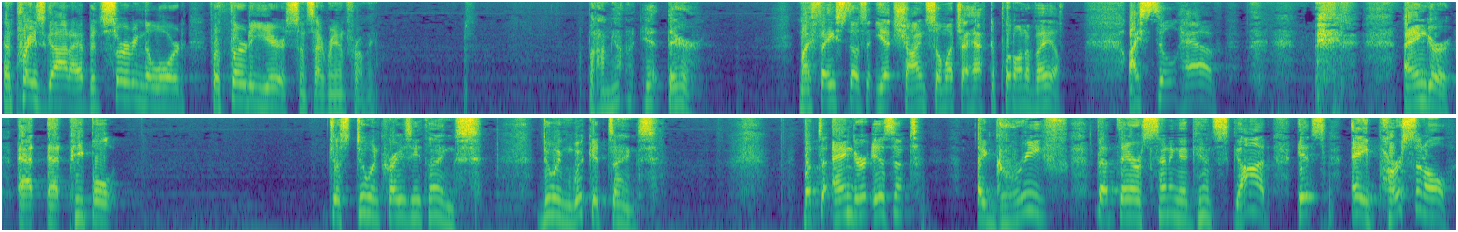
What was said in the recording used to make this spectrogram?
And praise God, I have been serving the Lord for 30 years since I ran from Him. But I'm not yet there. My face doesn't yet shine so much I have to put on a veil. I still have anger at, at people just doing crazy things, doing wicked things. But the anger isn't a grief that they're sinning against God. It's a personal,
